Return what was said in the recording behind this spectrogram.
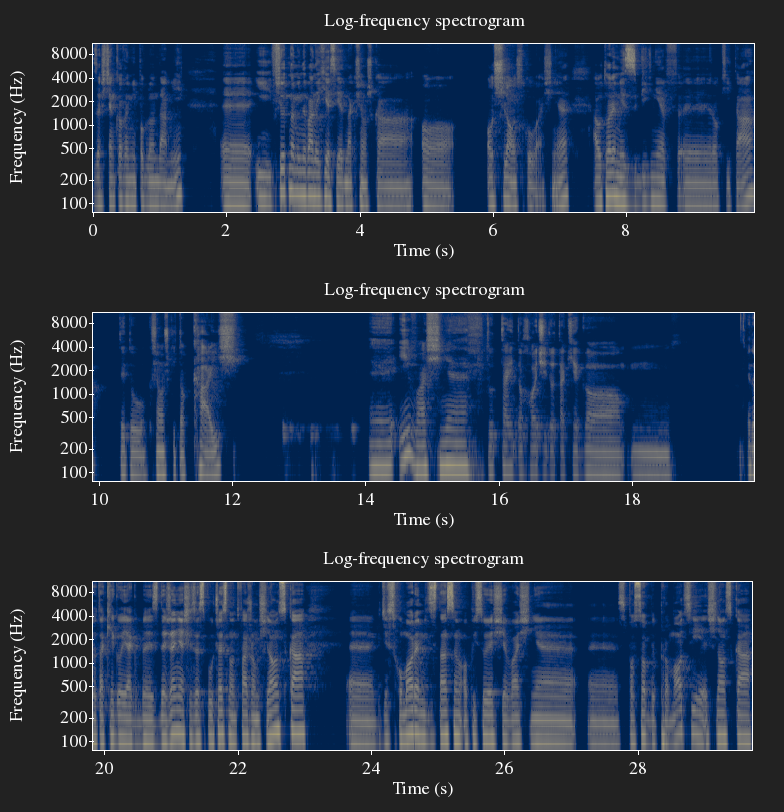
zaściankowymi poglądami. I wśród nominowanych jest jedna książka o, o Śląsku właśnie. Autorem jest Zbigniew Rokita, Tytuł książki to Kajś. E, I właśnie tutaj dochodzi do takiego, mm, do takiego jakby zderzenia się ze współczesną twarzą Śląska, e, gdzie z humorem i dystansem opisuje się właśnie e, sposoby promocji Śląska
